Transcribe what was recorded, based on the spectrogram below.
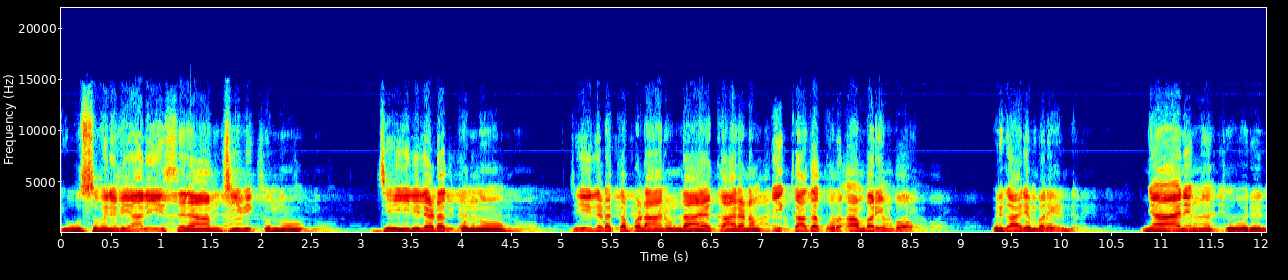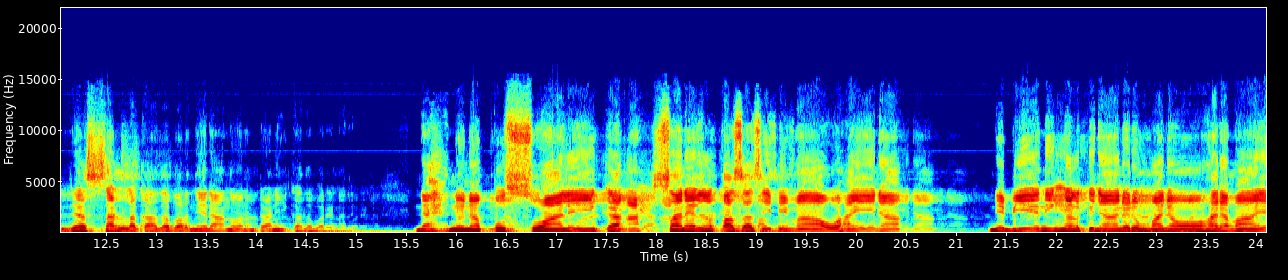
യൂസുഫ് നബി അലൈഹി ഇസ്ലാം ജീവിക്കുന്നു ജയിലിലടക്കുന്നു. ജയിലിലടക്കപ്പെടാനുണ്ടായ കാരണം ഈ കഥ ഖുർആൻ പറയുമ്പോ ഒരു കാര്യം പറയണ്ട്. ഞാൻ നിങ്ങൾക്ക് ഒരു രസമുള്ള കഥ പറഞ്ഞുതരാന്ന് പറഞ്ഞിട്ടാണ് ഈ കഥ പറയണത്. നഹ്നു നഖുസ്സു അഹ്സനൽ ഖസസി ബിമാ ഉഹൈന. നബിയെ നിങ്ങൾക്ക് ഞാനൊരു മനോഹരമായ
